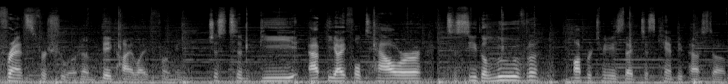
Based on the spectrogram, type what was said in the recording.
France for sure, a big highlight for me. Just to be at the Eiffel Tower, to see the Louvre, opportunities that just can't be passed up.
